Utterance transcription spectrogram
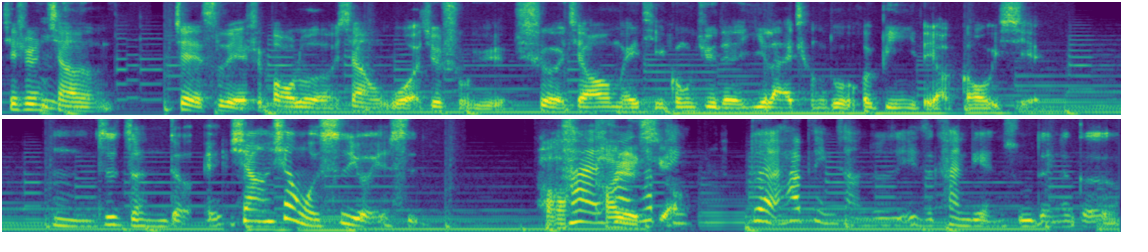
其实你像。嗯这次也是暴露了，像我就属于社交媒体工具的依赖程度会比你的要高一些。嗯，是真的。哎，像像我室友也是，好，他他也是、对他平常就是一直看脸书的那个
